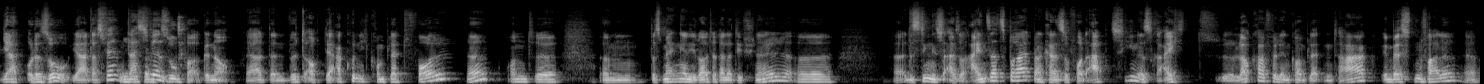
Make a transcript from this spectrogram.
Ja, oder so. Ja, das wäre das wär super, genau. Ja, dann wird auch der Akku nicht komplett voll, ne? Und äh, ähm, das merken ja die Leute relativ schnell. Äh, äh, das Ding ist also einsatzbereit, man kann es sofort abziehen, es reicht locker für den kompletten Tag, im besten Falle, ja.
